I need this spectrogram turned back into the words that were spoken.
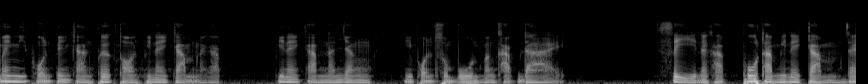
ไม่มีผลเป็นการเพิกถอนพินัยกรรมนะครับ พินัยกรรมนั้นยังมีผลสมบูรณ์บังคับได้ 4. นะครับผู้ทำพินัยกรรมได้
